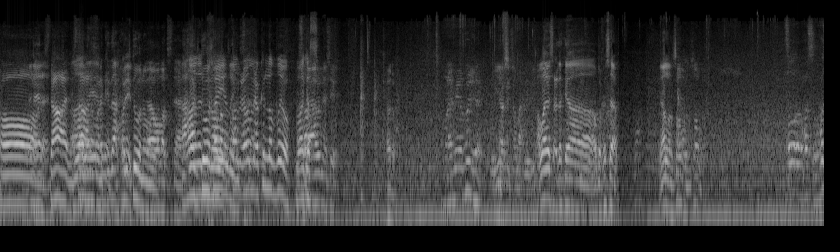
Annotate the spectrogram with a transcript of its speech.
أوه. يستاهل الله يستاهل. كذا أحرجتونا لا والله تستاهل. أحرجتونا والله. تخيل طيب طبعا مع كل الضيوف. ما قصر. يا حلو الله يسعدك يا أبو حسام. يلا نصور نصور تصور أبو حسن ابو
